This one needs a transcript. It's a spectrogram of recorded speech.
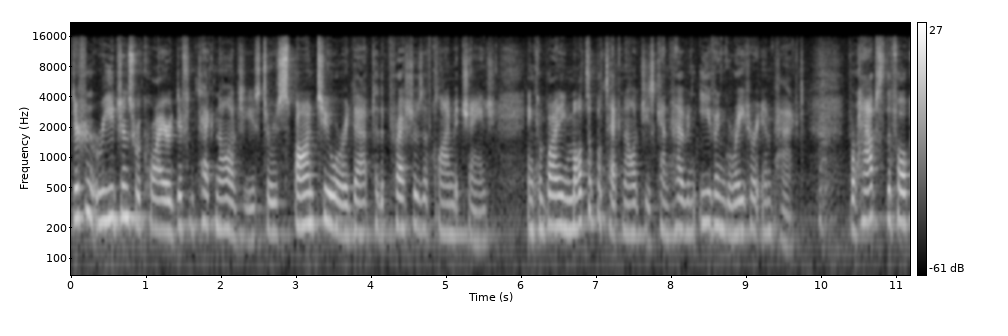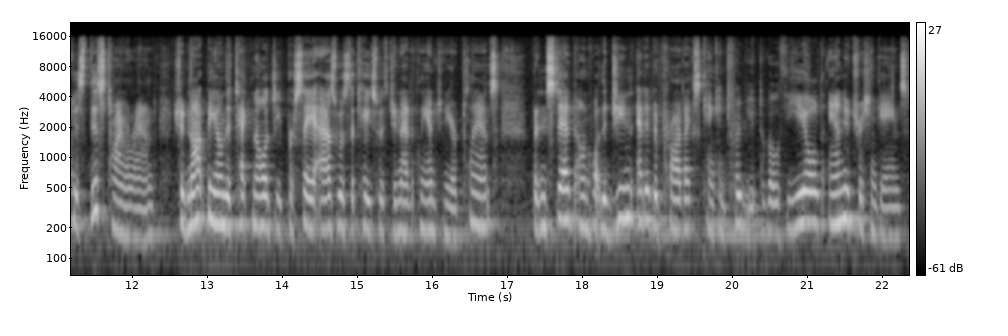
different regions require different technologies to respond to or adapt to the pressures of climate change, and combining multiple technologies can have an even greater impact. Perhaps the focus this time around should not be on the technology per se, as was the case with genetically engineered plants, but instead on what the gene-edited products can contribute to both yield and nutrition gains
